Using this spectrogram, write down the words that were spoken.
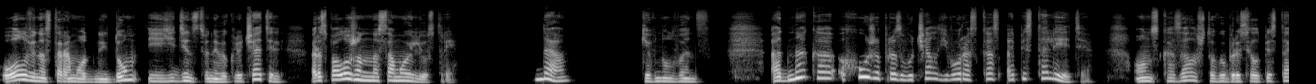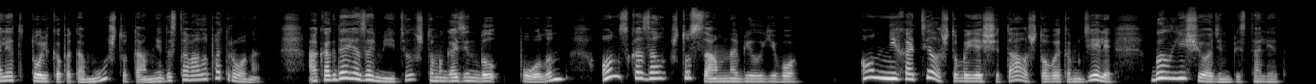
Олвина старомодный дом и единственный выключатель расположен на самой люстре. Да, кивнул Венс. Однако хуже прозвучал его рассказ о пистолете. Он сказал, что выбросил пистолет только потому, что там не доставало патрона. А когда я заметил, что магазин был полон, он сказал, что сам набил его. Он не хотел, чтобы я считал, что в этом деле был еще один пистолет.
